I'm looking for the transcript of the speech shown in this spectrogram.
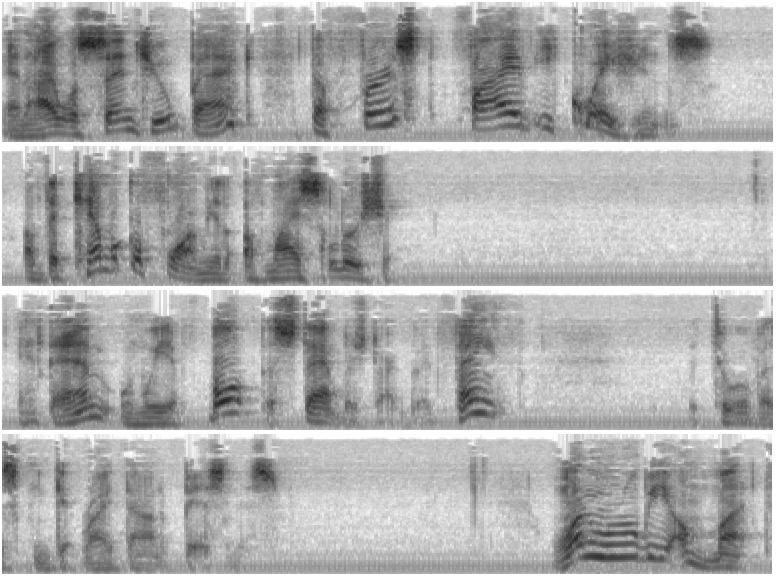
and I will send you back the first five equations of the chemical formula of my solution. And then, when we have both established our good faith, the two of us can get right down to business. One ruby a month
